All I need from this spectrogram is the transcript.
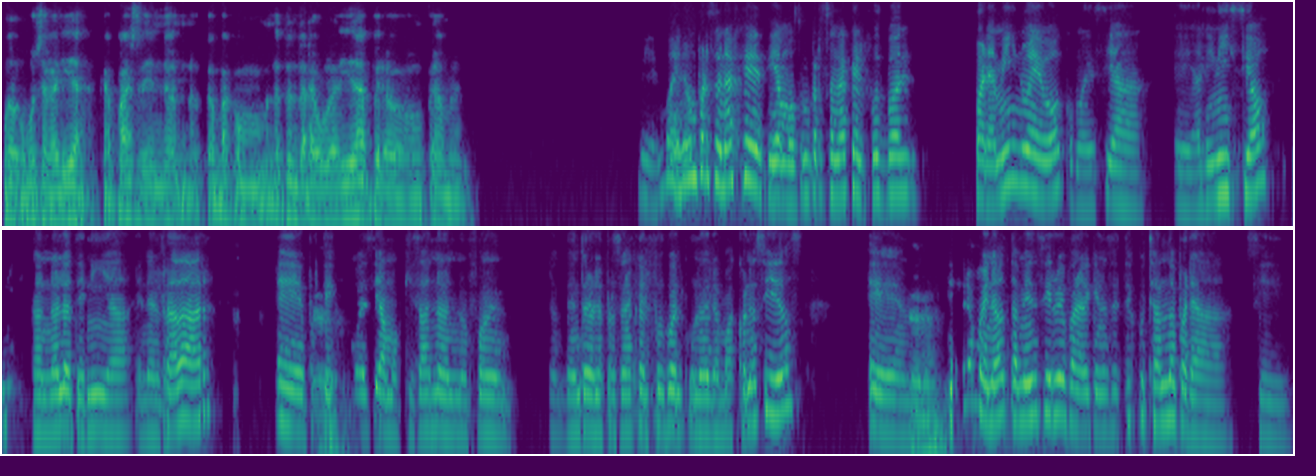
Juega con mucha calidad, capaz, eh, no, no- capaz con no tanta regularidad, pero un fenómeno. Bien. Bueno, un personaje, digamos, un personaje del fútbol para mí nuevo, como decía eh, al inicio, no, no lo tenía en el radar, eh, porque Claro, como decíamos, quizás no, no fue dentro de los personajes del fútbol uno de los más conocidos. Eh, claro. pero bueno, también sirve para el que nos esté escuchando para, si,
